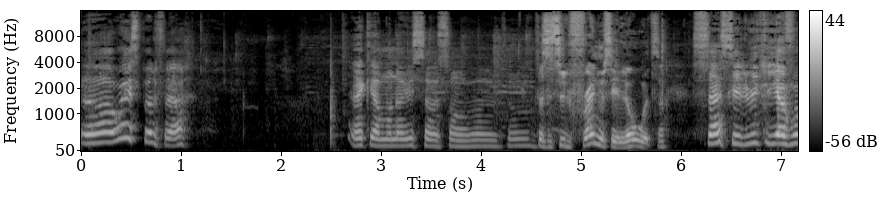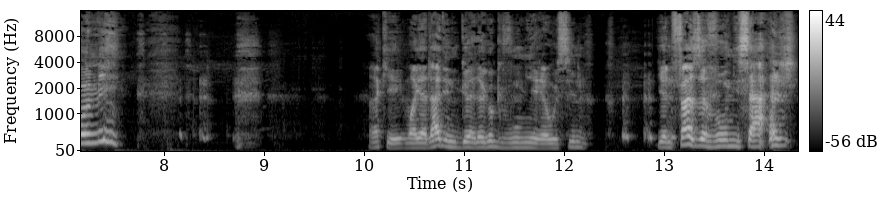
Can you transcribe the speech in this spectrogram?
Euh, ouais, je peux le faire. Ok, à mon avis, ça s'en va. Ça, c'est-tu le friend ou c'est l'autre, ça? Ça, c'est lui qui a vomi. Ok, bon, il y a l'air d'un gars, gars qui vomirait aussi, là. Il y a une phase de vomissage.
